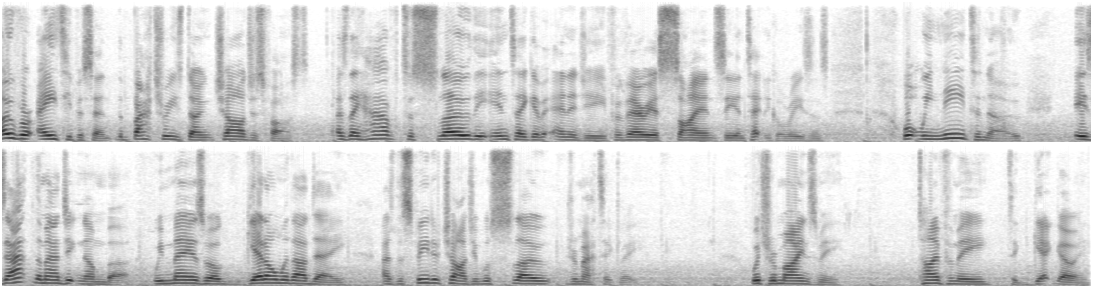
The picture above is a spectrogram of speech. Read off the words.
Over 80% the batteries don't charge as fast as they have to slow the intake of energy for various sciencey and technical reasons. What we need to know is at the magic number, we may as well get on with our day as the speed of charging will slow dramatically. Which reminds me, time for me to get going.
